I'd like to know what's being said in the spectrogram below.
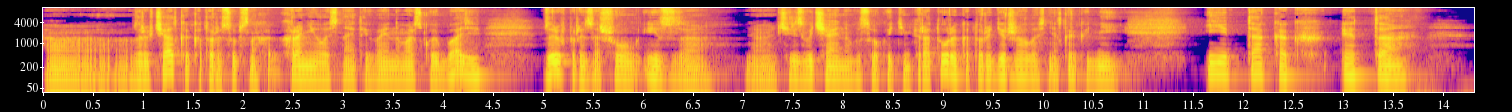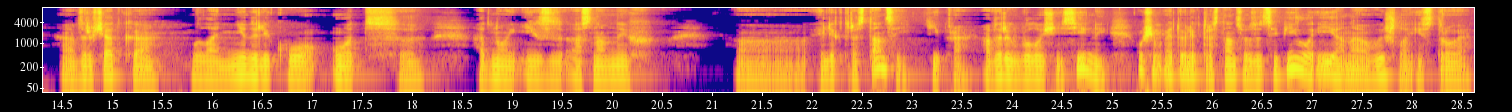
взрывчатка, которая, собственно, хранилась на этой военно-морской базе. Взрыв произошел из-за чрезвычайно высокой температуры, которая держалась несколько дней. И так как эта э, взрывчатка была недалеко от э, одной из основных электростанций Кипра, а взрыв был очень сильный, в общем, эту электростанцию зацепило, и она вышла из строя.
